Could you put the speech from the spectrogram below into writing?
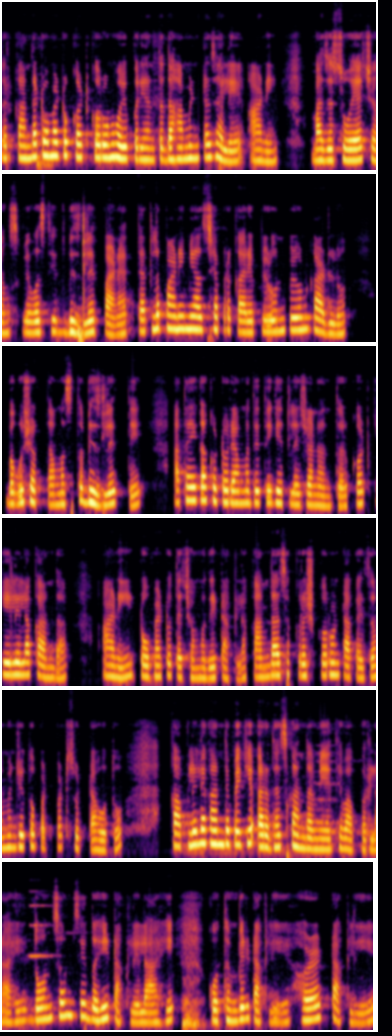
तर कांदा टोमॅटो कट करून होईपर्यंत दहा मिनटं झाले आणि माझं सोया चंक्स व्यवस्थित भिजलेत पाण्यात. त्यातलं पाणी मी अशा प्रकारे पिळून पिळून काढलं. बघू शकता मस्त भिजलेत ते. आता एका कटोऱ्यामध्ये ते घेतल्याच्यानंतर कट केलेला कांदा आणि टोमॅटो त्याच्यामध्ये टाकला. कांदा असा क्रश करून टाकायचा म्हणजे तो पटपट सुट्टा होतो. कापलेल्या कांद्यापैकी अर्धाच कांदा मी येथे वापरला आहे. दोन चमचे दही टाकलेलं आहे. कोथिंबीर टाकली आहे. हळद टाकली आहे.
